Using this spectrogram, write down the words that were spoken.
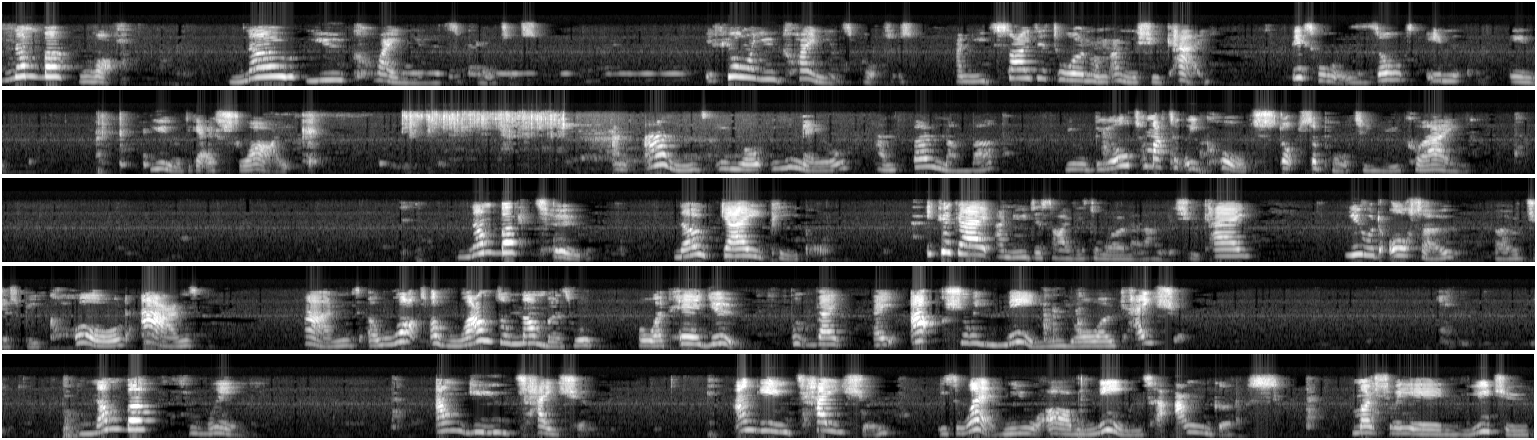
Number one. No Ukrainian supporters. If you're a Ukrainian supporter and you decided to learn on English UK, this will result in in you to get a strike. And, and in your email and phone number, you will be automatically called to stop supporting Ukraine. Number two, no gay people. If you're gay and you decided to learn an English UK, you would also though, just be called and and a lot of random numbers will, will appear you, but they they actually mean your location. Number three, angutation. Angutation is when you are mean to Angus, mostly in YouTube,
